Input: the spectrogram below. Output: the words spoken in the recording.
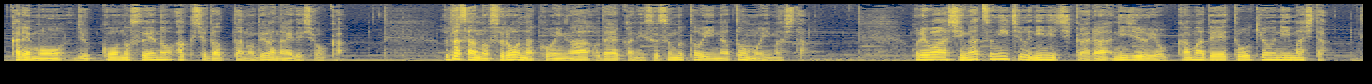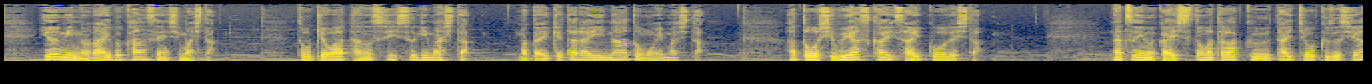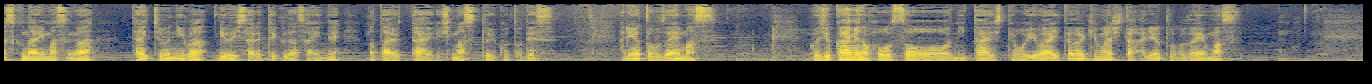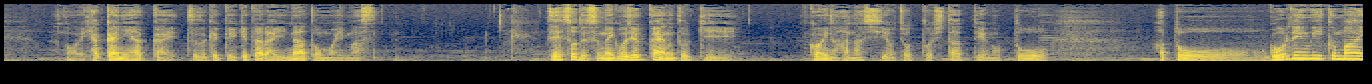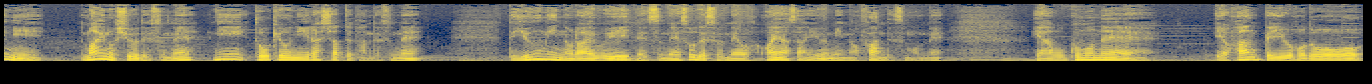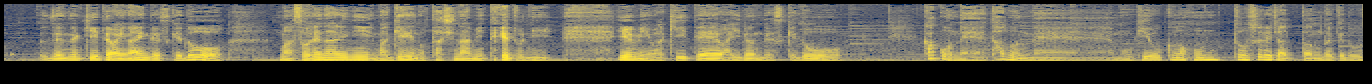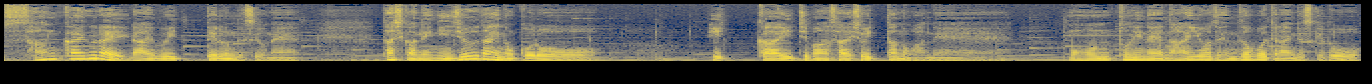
彼も熟考の末の握手だったのではないでしょうか。歌さんのスローな恋が穏やかに進むといいなと思いました。俺は4月22日から24日まで東京にいました。ユーミンのライブ観戦しました。東京は楽しすぎました。また行けたらいいなと思いました。あと渋谷スカイ最高でした。夏に向かい湿度が高く体調を崩しやすくなりますが体調には留意されてくださいね。またお便りしますということです。ありがとうございます。50回目の放送に対してお祝いいただきましたありがとうございますあの100回200回続けていけたらいいなと思いますでそうですね50回の時恋の話をちょっとしたっていうのとあとゴールデンウィーク前に前の週ですねに東京にいらっしゃってたんですねで、ユーミンのライブいいですね。そうですよね。ワンヤさんユーミンのファンですもんね。いや、僕もね、いや、ファンっていうほど全然聞いてはいないんですけど、まあそれなりに、まあ芸のたしなみ程度にユーミンは聞いてはいるんですけど、過去ね、多分ね、もう記憶がほんと薄れちゃったんだけど、3回ぐらいライブ行ってるんですよね。確かね、20代の頃、1回一番最初行ったのがねもう本当にね内容全然覚えてないんですけど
